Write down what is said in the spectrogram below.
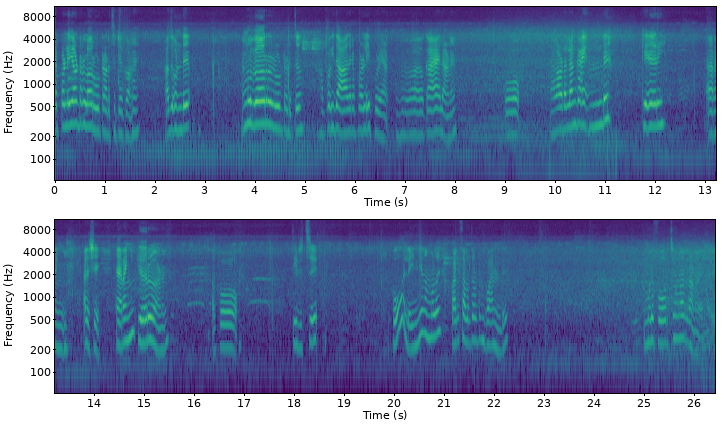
ആതിരപ്പള്ളിയോട്ടുള്ള റൂട്ട് അടച്ചിട്ടേക്കാണ്. അതുകൊണ്ട് ഞങ്ങൾ വേറൊരു റൂട്ട് എടുത്തു. അപ്പോൾ ഇത് ആതിരപ്പള്ളി പുഴയാണ്. കായലാണ്. അപ്പോൾ ഞങ്ങളവിടെല്ലാം കണ്ട് കയറി ഇറങ്ങി. അല്ല ശരി ഇറങ്ങി കയറുകയാണ് അപ്പോൾ തിരിച്ച് പോവല്ലേ? ഇനി നമ്മൾ പല സ്ഥലത്തോട്ടും പോകാനുണ്ട്. നമ്മൾ ഫോർച്യൂണറിലാണ് വരുന്നത്.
